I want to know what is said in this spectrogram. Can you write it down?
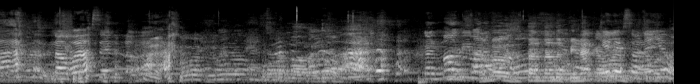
No puedo hacerlo. Calmado que iban a se están dando espinaca. ¿Quiénes son ellos?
